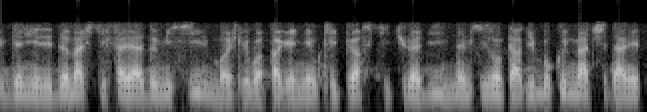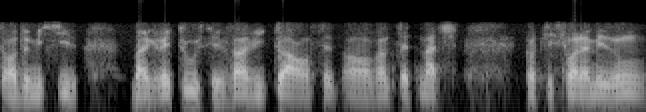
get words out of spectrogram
gagné les deux matchs qu'il fallait à domicile. Moi, je les vois pas gagner aux Clippers, qui tu l'as dit, même s'ils ont perdu beaucoup de matchs ces derniers temps à domicile. Malgré tout, c'est 20 victoires en, 7, en 27 matchs quand ils sont à la maison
